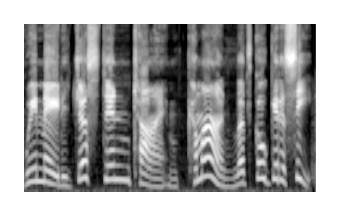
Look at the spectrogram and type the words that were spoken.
We made it just in time. Come on, let's go get a seat.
